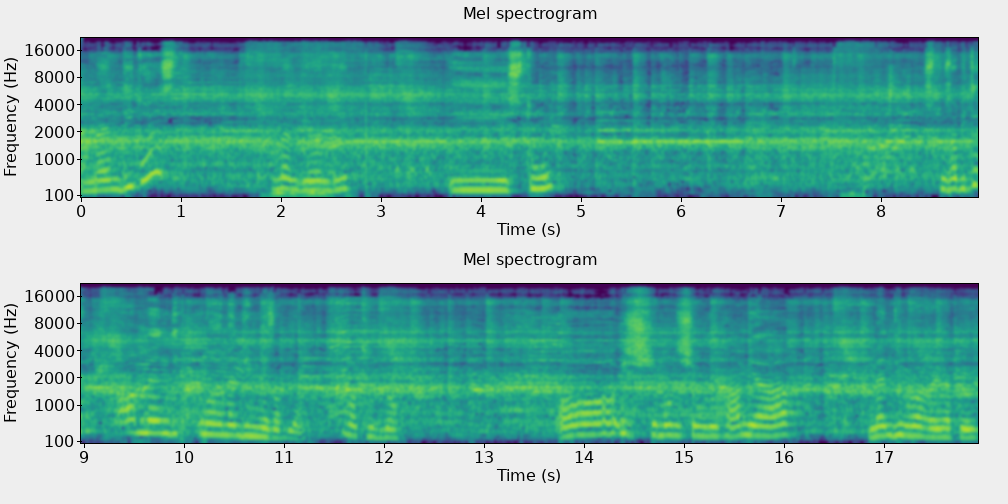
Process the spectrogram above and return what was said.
Mandy to jest? Mandy, Mandy. I Stu. Stu zabity. A Mandy. No, Mandy mnie zabija. No trudno. O, i Szymon się uruchamia. Mandy uważaj lepiej.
